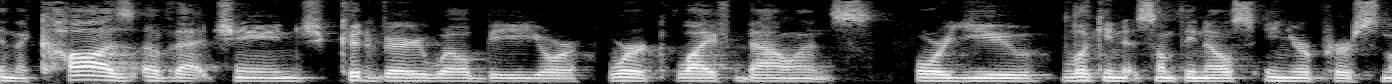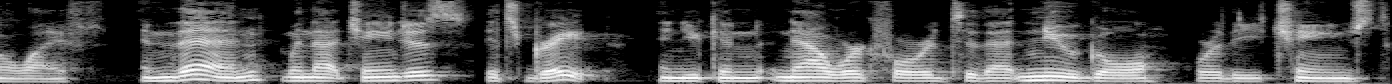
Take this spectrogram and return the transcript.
And the cause of that change could very well be your work life balance or you looking at something else in your personal life. And then when that changes, it's great. And you can now work forward to that new goal or the changed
